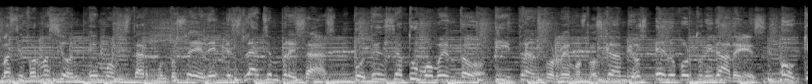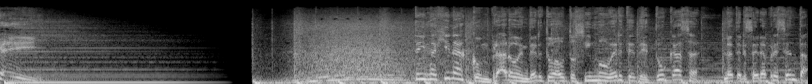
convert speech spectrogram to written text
Más información en movistar.cl slash empresas. Potencia tu momento y transformemos los cambios en oportunidades. OK. ¿Te imaginas comprar o vender tu auto sin moverte de tu casa? La tercera presenta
